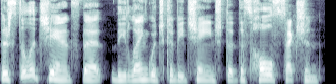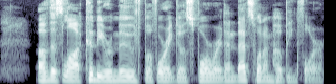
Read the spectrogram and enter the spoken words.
there's still a chance that the language could be changed, that this whole section of this law could be removed before it goes forward, and that's what I'm hoping for.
